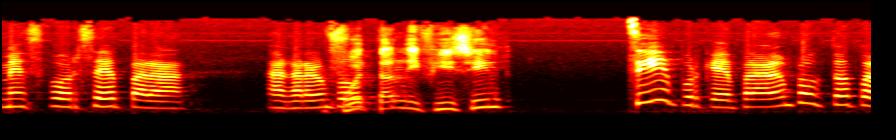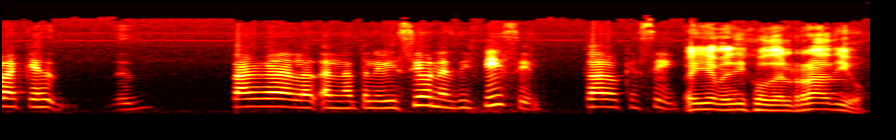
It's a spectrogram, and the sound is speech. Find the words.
me esforcé para agarrar un ¿Fue productor. tan difícil? Sí, porque para agarrar un productor para que eh, salga en la- en la televisión es difícil, claro que sí. Ella me dijo del radio.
